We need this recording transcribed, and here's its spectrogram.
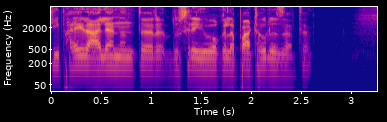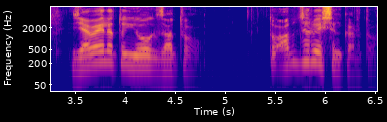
ती फाईल आल्यानंतर दुसऱ्या युवकाला पाठवलं जातं. ज्या वेळेला तो युवक जातो तो ऑब्झर्वेशन करतो.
